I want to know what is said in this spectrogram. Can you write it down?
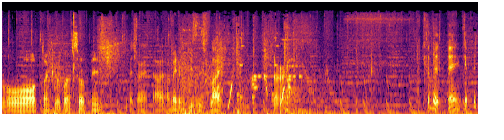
Oh, don't go by yourself, man. That's right. I, I made him use this fly. Alright. Kill it, man. Kill it.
